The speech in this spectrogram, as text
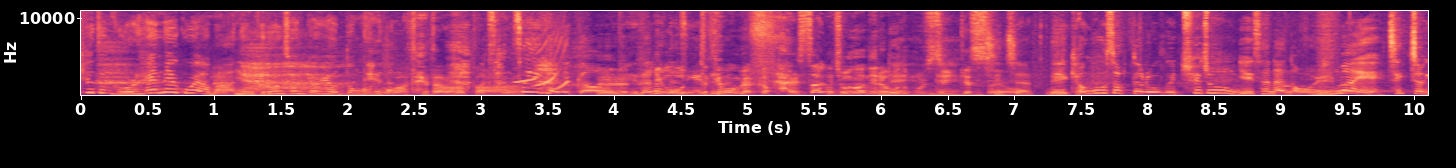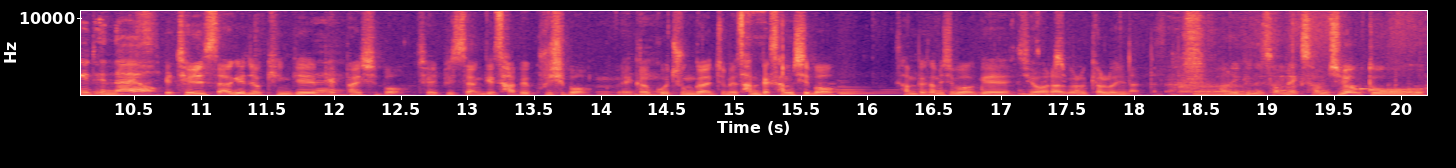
어떻게든 그걸 해내고야 마는 그런 성격이었던 건데. 와 대단하다. 상상이 가니까 네, 대단하다 이거 생각이 어떻게 들어요. 보면 약간 발상의 전환이라고도 볼수 네, 있겠어요. 진짜. 네, 경부고속도로 그 최종 예산안은 얼마에 책정이 됐나요? 그러니까 제일 싸게 적힌 게 네. 180억, 제일 비싼 게 490억. 그러니까 네. 그 중간쯤에 330억, 330억에 지어라 그 결론이 났다. 아니 근데 330억도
